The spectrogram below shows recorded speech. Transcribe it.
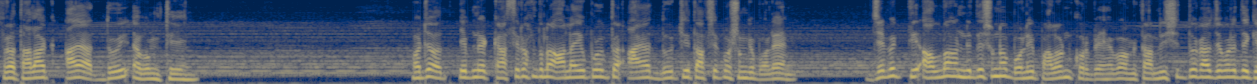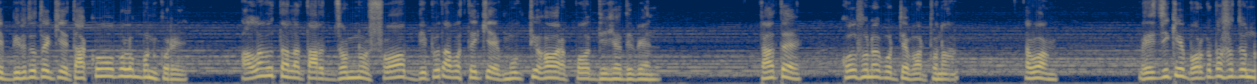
সুরা তালাক আয়াত দুই এবং তিন। হজরত ইবনে কাসির রহমতুল্লাহ আলাই উপরোক্ত আয়াত দুইটি তাফসির প্রসঙ্গে বলেন, যে ব্যক্তি আল্লাহর নির্দেশনা বলি পালন করবে এবং তার নিষিদ্ধ কার্যাবলী থেকে বিরত থেকে তাকেও অবলম্বন করে আল্লাহ তাআলা তার জন্য সব বিপদ আপদ থেকে মুক্তি হওয়ার পথ দেখিয়ে দিবেন। তাতে কল্পনা করতে পারতো না এবং রিজিকে বরকত আসার জন্য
